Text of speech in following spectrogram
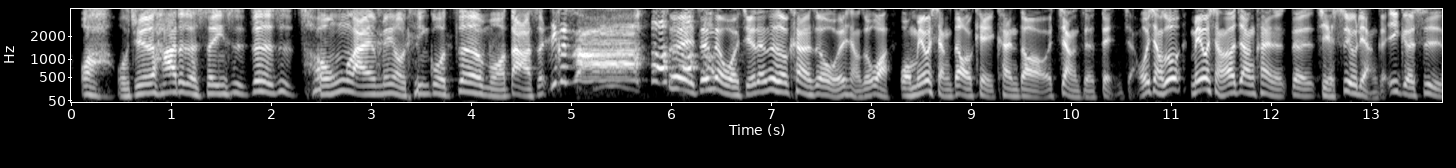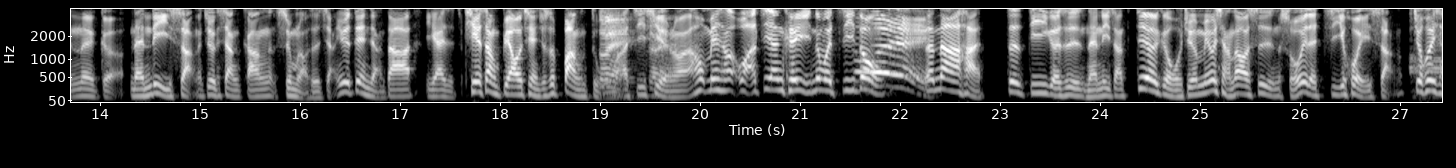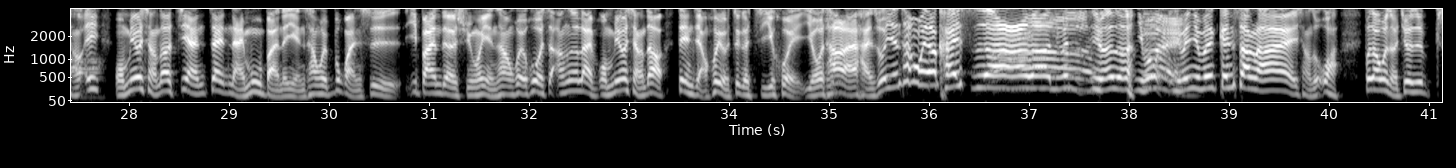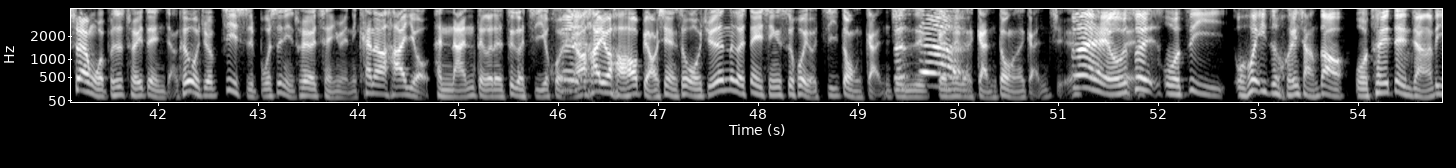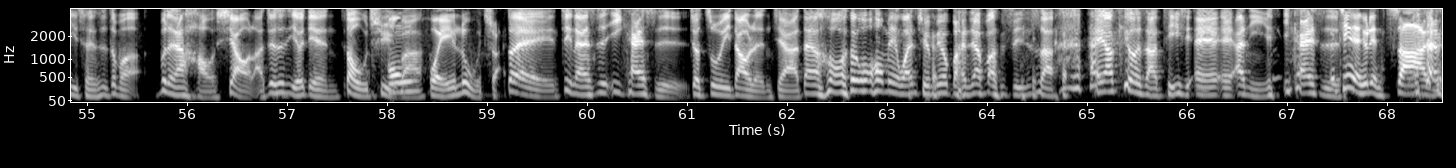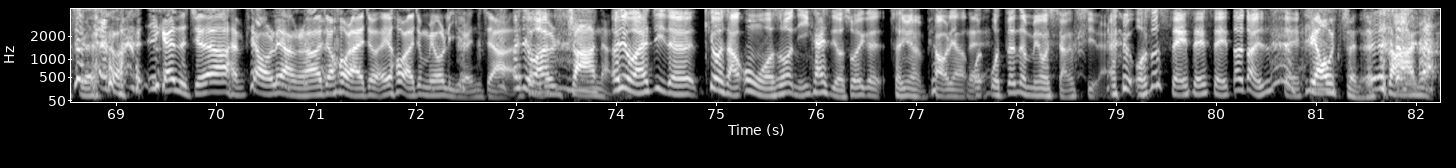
哇，我觉得他这个声音是真的是从来没有听过这么大声，一个声。对，真的，我觉得那时候看的时候，我就想说，哇，我没有想到可以看到这样子的店长。我想说，没有想到这样看的解释有两个，一个是那个能力上，就像刚刚师母老师讲，因为店长大家一开始贴上标签就是棒读嘛，机器人哦，然后没想到哇，竟然可以那么激动，的呐喊。这第一个是能力上，第二个我觉得没有想到是所谓的机会上，就会想到，哎，我没有想到，既然在乃木坂的演唱会，不管是一般的巡回演唱会，或者是 On the Life，我没有想到店长会有这个机会，由他来喊说演唱会要开始啊！然后你们、你们、你们、你们、你们跟上来，想说哇，不知道为什么，就是虽然我不是推店长，可是我觉得即使不是你推的成员，你看到他有很难得的这个机会，然后他有好好表现的时候，我觉得那个内心是会有激动感，就是跟那个感动的感觉。对，我所以我自己我会一直回。想到我推店长的历程是这么不能讲好笑啦，就是有点逗趣，峰回路转。对，竟然是一开始就注意到人家，但后 后面完全没有把人家放心上，还要 Q 上提醒。哎哎哎，按你一开始听起来有点渣，你觉得吗？一开始觉得她很漂亮，然后就后来就哎，后来就没有理人家，而且我还是渣男。而且我还记得 Q 上问我说：“你一开始有说一个成员很漂亮？”我我真的没有想起来。我说谁谁谁，到底到底是谁？标准的渣男。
